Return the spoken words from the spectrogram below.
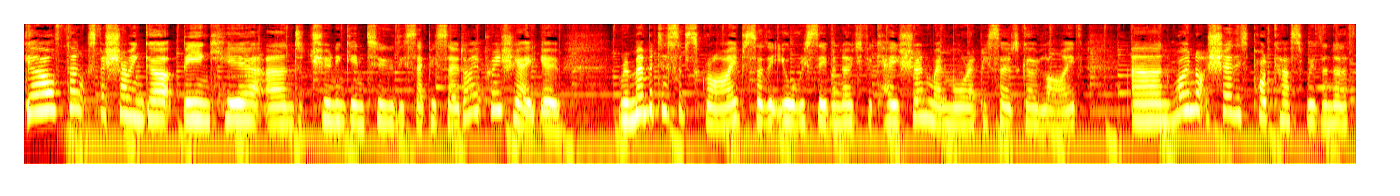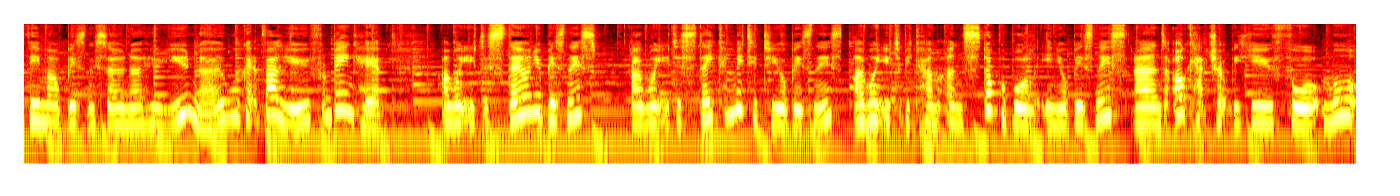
Girl, thanks for showing up, being here, and tuning into this episode. I appreciate you. Remember to subscribe so that you'll receive a notification when more episodes go live. And why not share this podcast with another female business owner who you know will get value from being here? I want you to stay on your business. I want you to stay committed to your business. I want you to become unstoppable in your business. And I'll catch up with you for more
